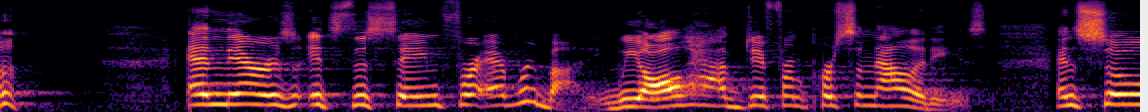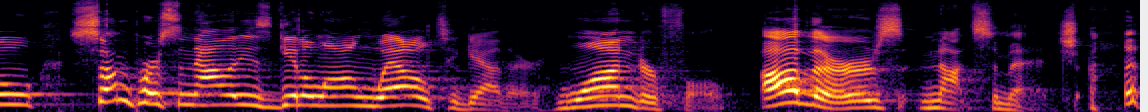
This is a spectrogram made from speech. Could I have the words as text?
and there is, it's the same for everybody. We all have different personalities. And so some personalities get along well together. Wonderful. Others, not so much.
